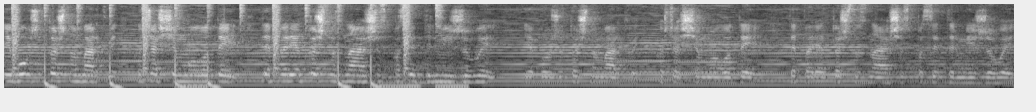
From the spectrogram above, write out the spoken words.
Я був вже точно мертвий, хоча ще молодий. Тепер я точно знаю, що Спаситель мій живий. Я був вже точно мертвий, хоча ще молодий. Тепер я точно знаю, що Спаситель мій живий.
